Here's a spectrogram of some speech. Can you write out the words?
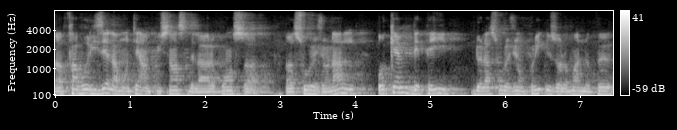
euh, favorisé la montée en puissance de la réponse euh, sous-régionale. Aucun des pays de la sous-région pris isolement ne peut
